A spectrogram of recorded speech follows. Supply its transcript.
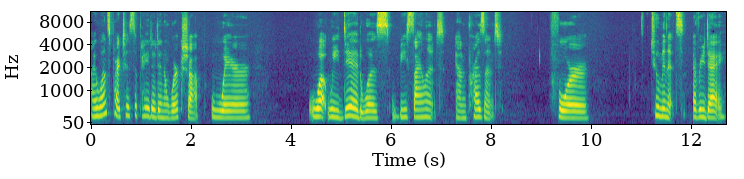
I once participated in a workshop where what we did was be silent and present for two minutes every day.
